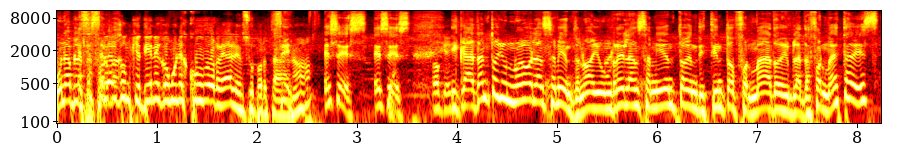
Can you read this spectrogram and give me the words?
Una Ese es el plataforma. álbum que tiene como un escudo real en su portada, Sí, ¿no? ese es, ese es. Y cada tanto hay un nuevo lanzamiento, ¿no? Hay un relanzamiento en distintos formatos y plataformas. Esta vez,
